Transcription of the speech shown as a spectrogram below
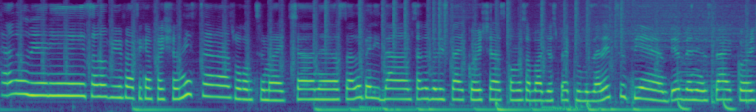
Hello beauties, hello beautiful African fashionistas, welcome to my channel. Dames, salut belle style coaches, comment? J'espère que vous allez tout bien. Bienvenue Style Coach.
